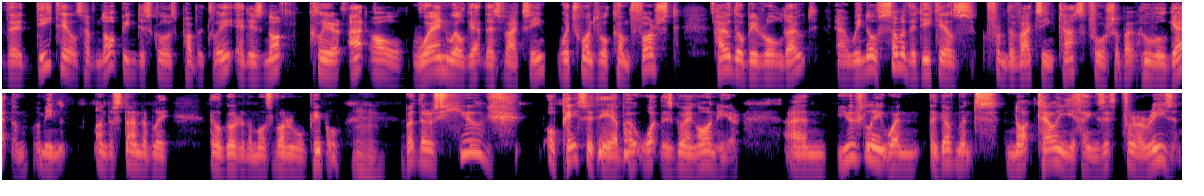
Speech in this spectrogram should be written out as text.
The details have not been disclosed publicly. It is not clear at all when we'll get this vaccine, which ones will come first, how they'll be rolled out. Uh, we know some of the details from the vaccine task force about who will get them. I mean, understandably, they'll go to the most vulnerable people. Mm-hmm. But there's huge opacity about what is going on here. And usually, when the government's not telling you things, it's for a reason.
